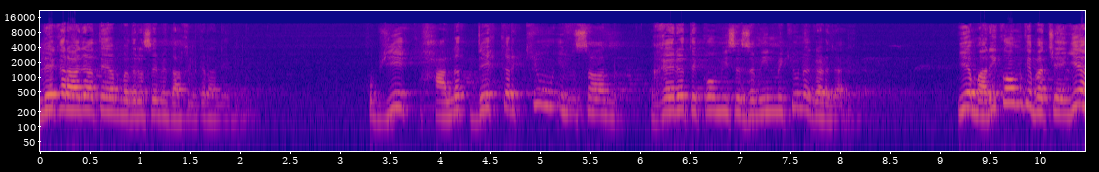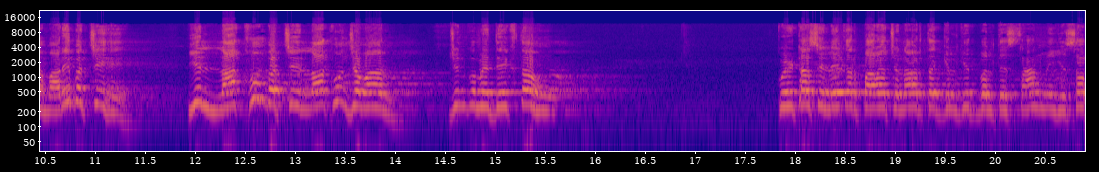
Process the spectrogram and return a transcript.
لے کر آ جاتے ہیں اب مدرسے میں داخل کرانے کے لیے۔ اب یہ حالت دیکھ کر کیوں انسان غیرت قومی سے زمین میں کیوں نہ گڑ جائے؟ یہ ہماری قوم کے بچے ہیں، یہ ہمارے بچے ہیں۔ یہ لاکھوں بچے، لاکھوں جوان جن کو میں دیکھتا ہوں، کوئٹہ سے لے کر پارا چنار تک، گلگت بلتستان میں یہ سب،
